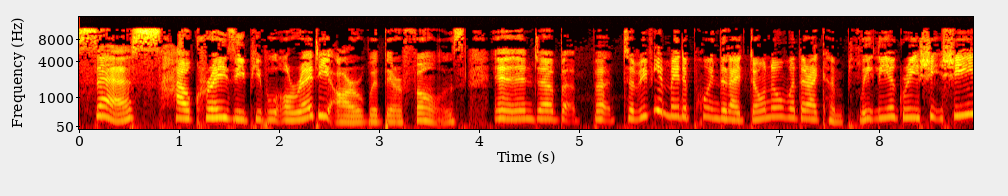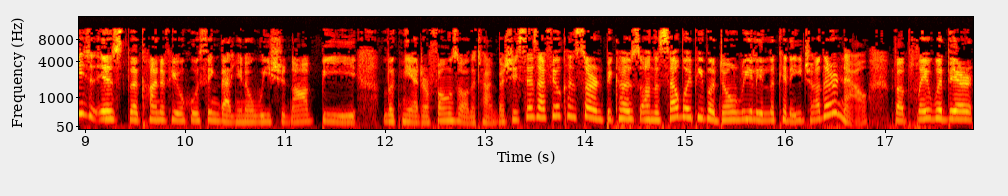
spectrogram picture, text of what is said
says how crazy people already are with their phones. And uh, but but uh, Vivian made a point that I don't know whether I completely agree. She she is the kind of people who think that you know we should not be looking at our phones all the time. But she says I feel concerned because on the subway people don't really look at each other now, but play with their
